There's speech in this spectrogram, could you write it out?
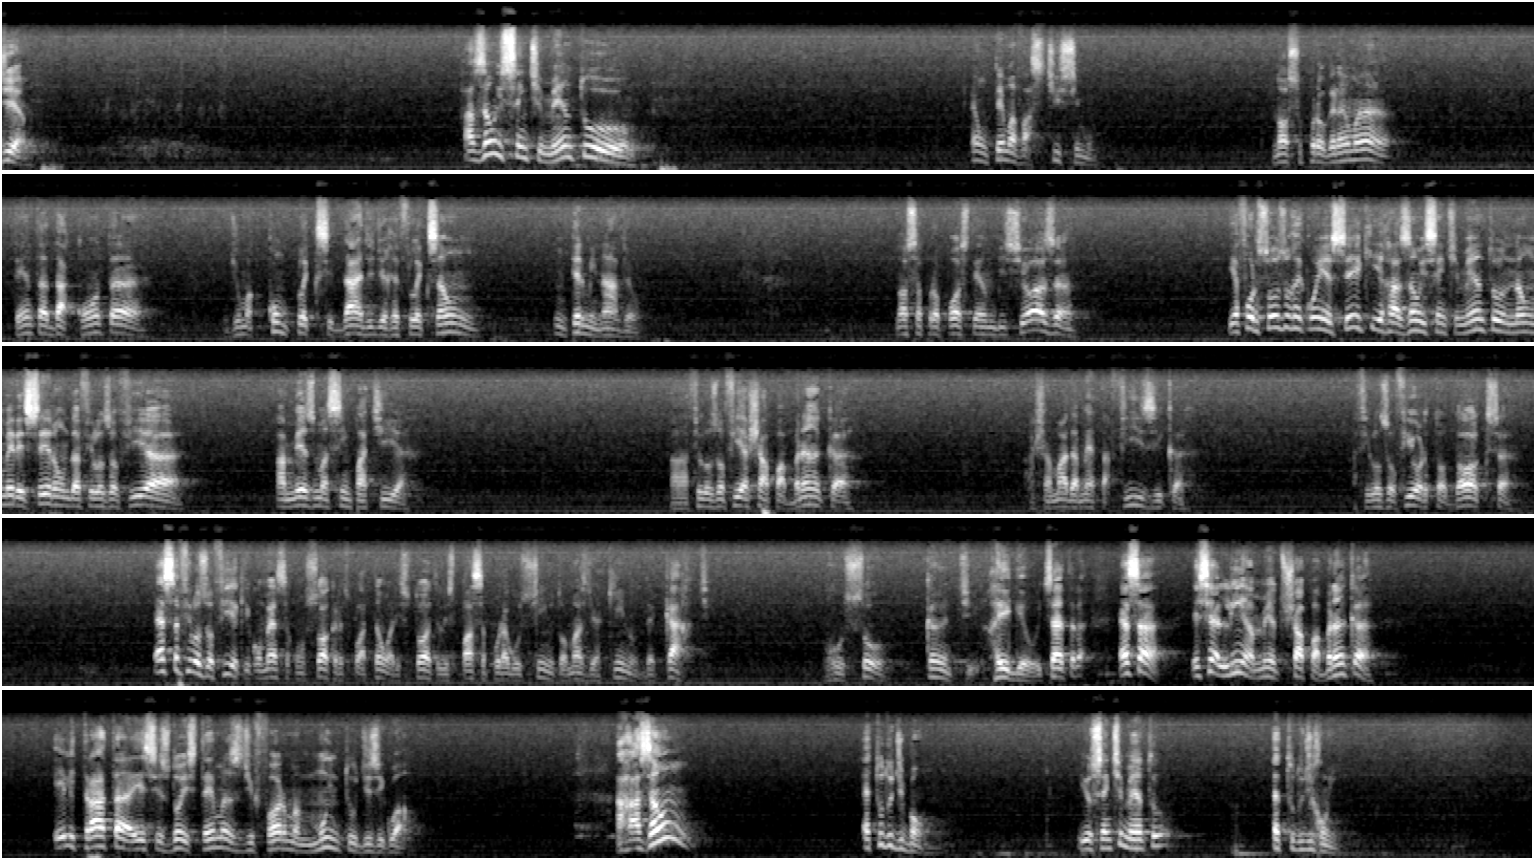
Dia. Razão e sentimento é um tema vastíssimo. Nosso programa tenta dar conta de uma complexidade de reflexão interminável. Nossa proposta é ambiciosa e é forçoso reconhecer que razão e sentimento não mereceram da filosofia a mesma simpatia. A filosofia chapa branca, a chamada metafísica, a filosofia ortodoxa. Essa filosofia que começa com Sócrates, Platão, Aristóteles, passa por Agostinho, Tomás de Aquino, Descartes, Rousseau, Kant, Hegel, etc essa, esse alinhamento chapa branca, ele trata esses dois temas de forma muito desigual. A razão é tudo de bom. E o sentimento é tudo de ruim.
